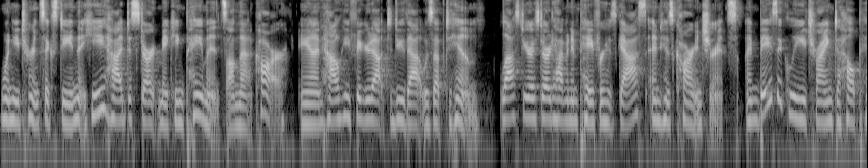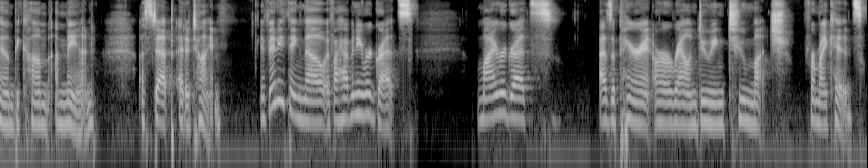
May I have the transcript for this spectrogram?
when he turned 16 that he had to start making payments on that car. And how he figured out to do that was up to him. Last year, I started having him pay for his gas and his car insurance. I'm basically trying to help him become a man, a step at a time. If anything, though, if I have any regrets, my regrets as a parent are around doing too much for my kids,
